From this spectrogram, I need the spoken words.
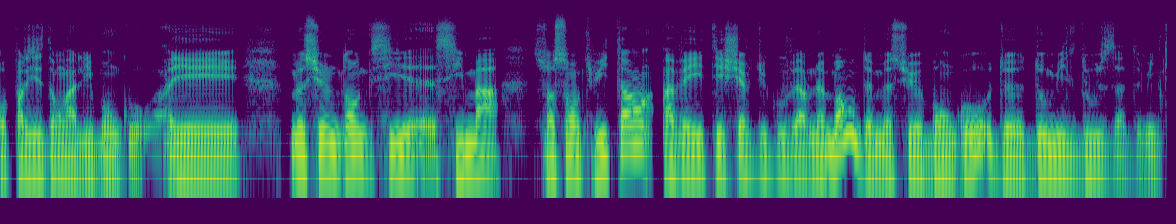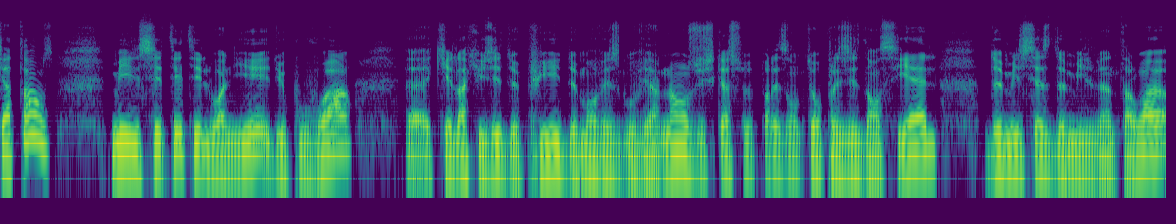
au président Ali Bongo. Et Monsieur Ndong Si- Sima, 68 ans, avait été chef du gouvernement de Monsieur Bongo de 2012 à 2014, mais il s'était éloigné du pouvoir euh, qu'il accusait depuis de mauvaise gouvernance jusqu'à se présenter au présidentiel 2016-2023.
